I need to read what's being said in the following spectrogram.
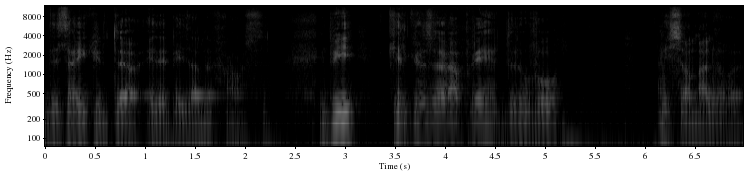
des agriculteurs et des paysans de France. Et puis, quelques heures après, de nouveau, ils sont malheureux.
